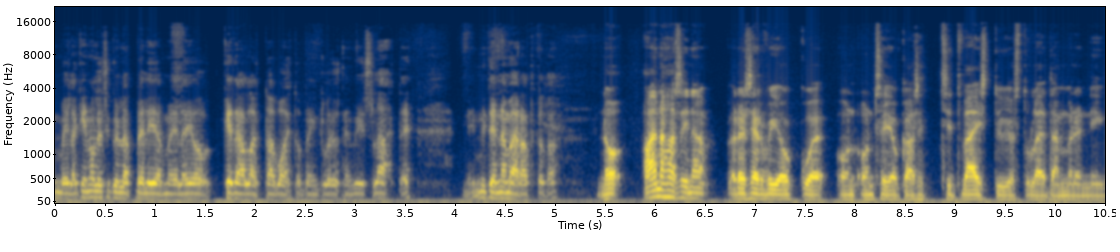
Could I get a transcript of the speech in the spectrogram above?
meilläkin olisi kyllä peliä, meillä ei ole ketään laittaa vaihtopenkillä, jos ne viisi lähtee. Niin miten nämä ratkotaan? No ainahan siinä reservijoukkue on, on se, joka sitten sit väistyy, jos tulee tämmöinen niin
